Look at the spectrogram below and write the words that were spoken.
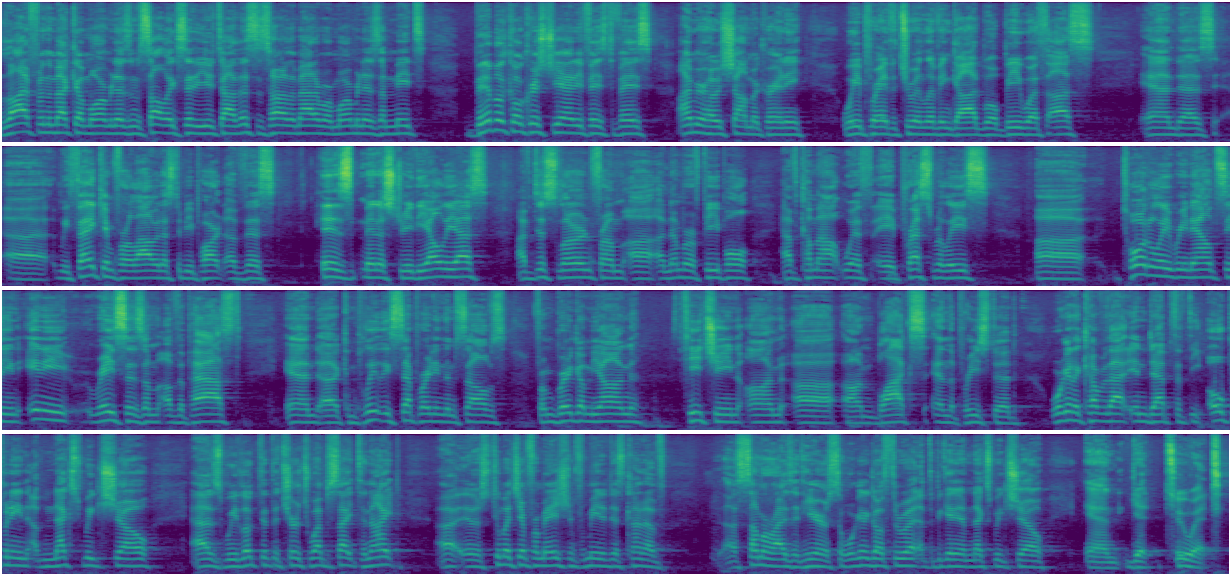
live from the Mecca of Mormonism, Salt Lake City, Utah. This is Heart of the Matter, where Mormonism meets biblical Christianity face to face. I'm your host, Shawn McCraney. We pray the true and living God will be with us. And as uh, we thank Him for allowing us to be part of this, His ministry. The LDS, I've just learned from uh, a number of people, have come out with a press release uh, totally renouncing any racism of the past and uh, completely separating themselves from Brigham Young teaching on, uh, on blacks and the priesthood. We're going to cover that in depth at the opening of next week's show. As we looked at the church website tonight, uh, there's too much information for me to just kind of uh, summarize it here. So we're going to go through it at the beginning of next week's show and get to it.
